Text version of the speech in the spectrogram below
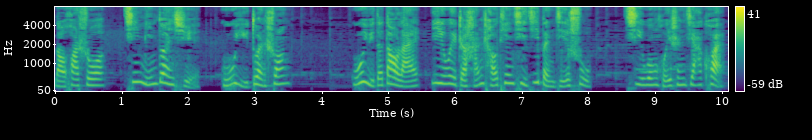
老话说：“清明断雪，谷雨断霜。”谷雨的到来意味着寒潮天气基本结束，气温回升加快，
